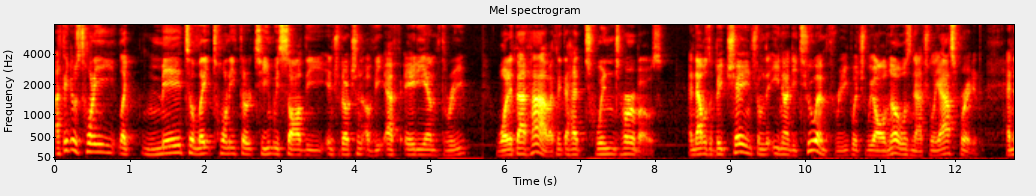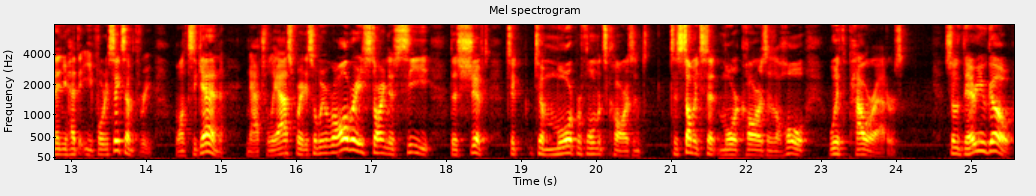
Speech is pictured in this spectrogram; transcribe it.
I think it was 20 like mid to late 2013 we saw the introduction of the F80 M3. What did that have? I think that had twin turbos. And that was a big change from the E92 M3, which we all know was naturally aspirated. And then you had the E46 M3, once again, naturally aspirated. So we were already starting to see the shift to, to more performance cars and to some extent more cars as a whole with power adders. So there you go,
